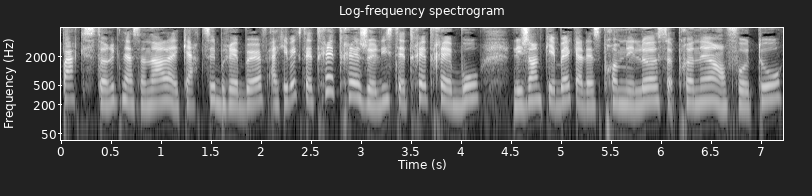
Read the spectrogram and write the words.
Parc historique national à quartier Brébeuf. À Québec, c'était très, très joli. C'était très, très beau. Les gens de Québec allaient se promener là, se prenaient en photo.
